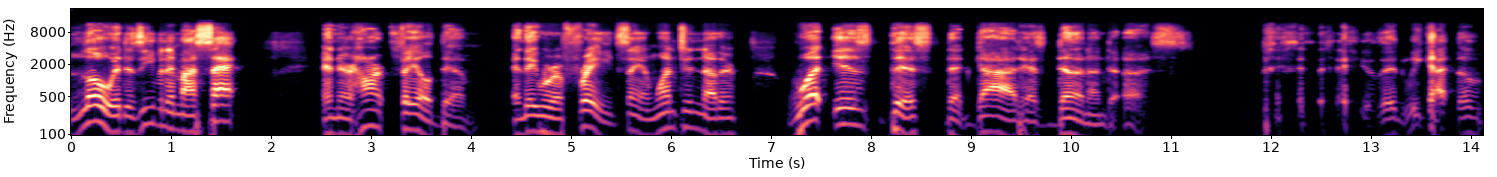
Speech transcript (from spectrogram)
lo, it is even in my sack. And their heart failed them, and they were afraid, saying one to another, What is this that God has done unto us? he said, We got the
